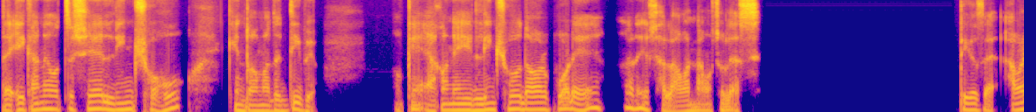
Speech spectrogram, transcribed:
তাই এখানে হচ্ছে সে লিঙ্ক সহ কিন্তু আমাদের দিবে। ওকে এখন এই লিঙ্ক সহ দেওয়ার পরে, আরে শালা, আমার নামও চলে আসছে। ঠিক আছে? আমার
